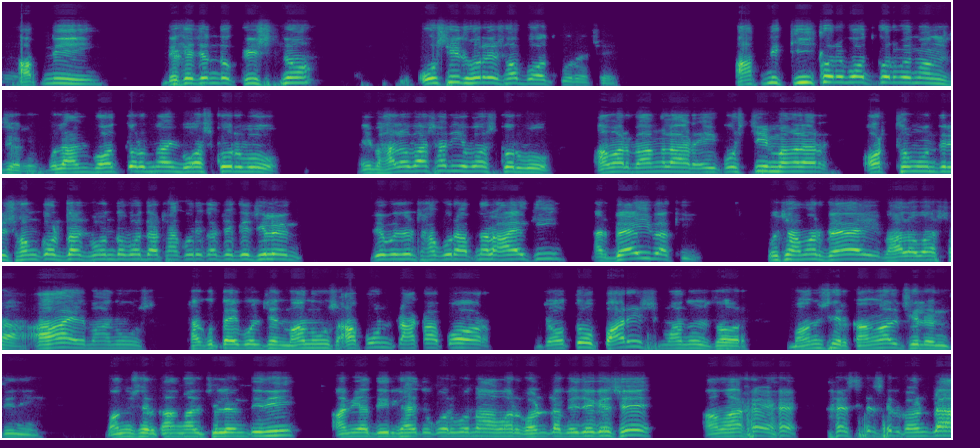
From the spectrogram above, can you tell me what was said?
আপনি দেখেছেন তো কৃষ্ণ ওসি ধরে সব বধ করেছে। আপনি কি করে বধ করবেন মানুষদের? বলে, আমি বধ করব না, আমি বস করব। এই ভালোবাসা দিয়ে বস করব। আমার বাংলার, এই পশ্চিম বাংলার অর্থমন্ত্রী শঙ্কর দাস বন্দ্যোপাধ্যায় ঠাকুরের কাছে গেছিলেন। যে বলছেন, ঠাকুর, আপনার আয় কি? আর ব্যয় বা কি? বলছে, আমার ব্যয়, ভালোবাসা, আয় মানুষ। ঠাকুর তাই বলছেন, মানুষ আপন টাকা পর যত পারিস, মানুষ ধর। মানুষের কাঙাল ছিলেন তিনি। মানুষের কাঙাল ছিলেন তিনি। আমি আর দীর্ঘায়িত করব না, আমার ঘণ্টা বেজে গেছে। আমার, শেষের ঘণ্টা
